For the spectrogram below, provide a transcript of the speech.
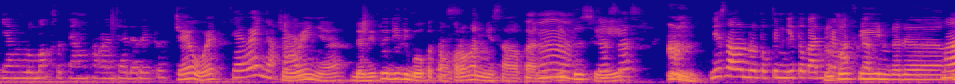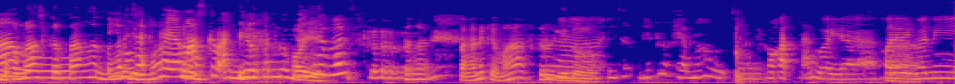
yang lu maksud yang tangan cadar itu? Cewek. Ceweknya kan? Ceweknya dan itu dia dibawa ke tongkrongan misalkan Mm-mm. itu sih. Terus, terus? Dia selalu nutupin gitu kan kayak nutupin kadang. Bukan Malu. masker tangan. Masker iya tangannya jadi masker kayak masker. anjir kan gue Oh, iya. masker. Tangan- tangannya kayak masker Nah, gitu loh. insya- dia tuh kayak malu coy. Kalau kata gue ya kalau dari Nah. gue nih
